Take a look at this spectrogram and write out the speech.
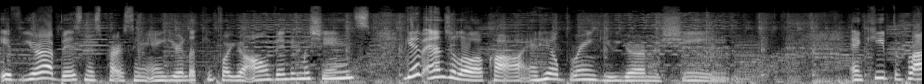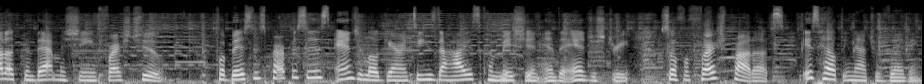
If you're a business person and you're looking for your own vending machines, give Angelo a call and he'll bring you your machine. And keep the product in that machine fresh too. For business purposes, Angelo guarantees the highest commission in the industry. So for fresh products, it's Healthy Natural Vending.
